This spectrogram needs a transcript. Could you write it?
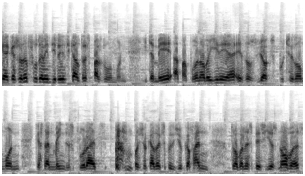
que, que són absolutament diferents que altres parts del món. I també a Papua Nova Guinea és dels llocs, potser del món, que estan menys explorats, per això cada expedició que fan troben espècies noves.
